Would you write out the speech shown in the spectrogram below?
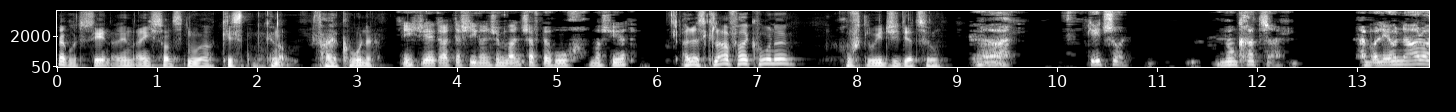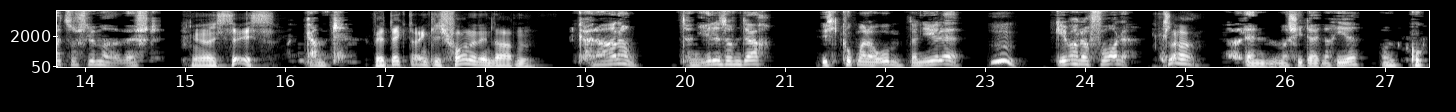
Na gut, sehen eigentlich sonst nur Kisten, genau. Falcone. Ich sehe gerade, dass die ganze Mannschaft da hoch marschiert. Alles klar, Falcone? Ruft Luigi dir zu. Ja, geht schon. Nur ein Kratzer. Aber Leonardo hat so schlimmer erwischt. Ja, ich seh's. Verdammt. Wer deckt eigentlich vorne den Laden? Keine Ahnung. Daniele ist auf dem Dach. Ich guck mal nach oben. Daniele, Hm, geh mal nach vorne. klar. Dann marschiert er halt nach hier und guckt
